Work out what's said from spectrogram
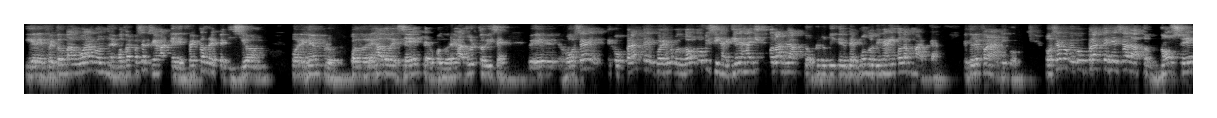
Y el efecto Bagwagon no es otra cosa que se llama el efecto repetición. Por ejemplo, cuando eres adolescente o cuando eres adulto, dices, eh, José, te compraste, por ejemplo, cuando vas a una oficina y tienes allí todas las laptops del mundo, tienes ahí todas las marcas, que tú eres fanático. O sea, lo que compraste es esa laptop. No sé,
